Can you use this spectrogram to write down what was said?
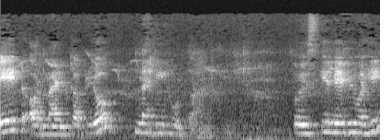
एट और नाइन का प्रयोग नहीं होता है। तो इसके लिए भी वही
